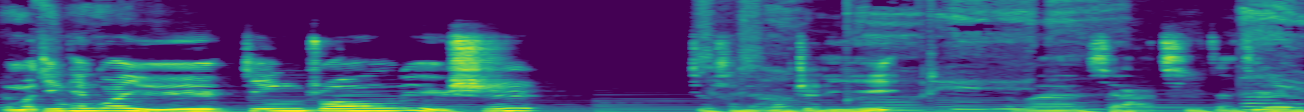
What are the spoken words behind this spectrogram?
那么今天关于精装律师就先聊到这里，咱们下期再见。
